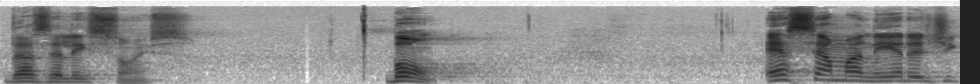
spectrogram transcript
das eleições. Bom, essa é a maneira de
